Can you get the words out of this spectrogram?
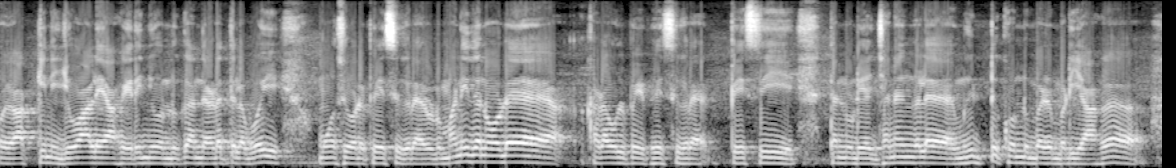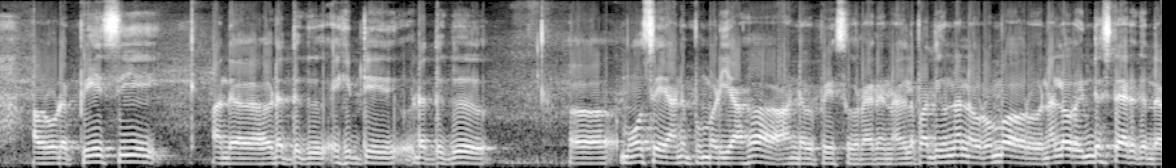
ஒரு அக்கினி ஜுவாலையாக எரிஞ்சு கொண்டிருக்கு. அந்த இடத்துல போய் மோசையோட பேசுகிறார். ஒரு மனிதனோட கடவுள் போய் பேசுகிறார். பேசி தன்னுடைய ஜனங்களை மீட்டு கொண்டு வரும்படியாக அவரோட பேசி அந்த இடத்துக்கு எகிப்தி இடத்துக்கு மோசையை அனுப்பும்படியாக ஆண்டவர் பேசுகிறார். அதில் பார்த்தீங்கன்னா நான் ரொம்ப ஒரு நல்ல ஒரு இன்ட்ரெஸ்டாக இருக்குது இந்த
